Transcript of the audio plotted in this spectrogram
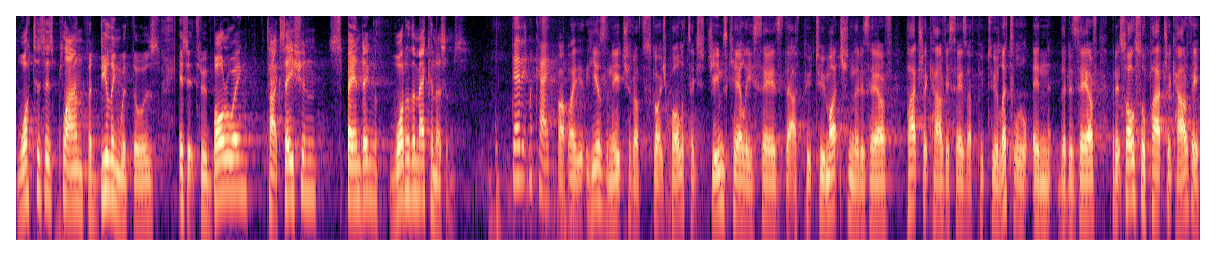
what is his plan for dealing with those? Is it through borrowing, taxation, spending? What are the mechanisms? Derek Mackay. Well, here's the nature of Scottish politics. James Kelly says that I've put too much in the reserve Patrick Harvie says I've put too little in the reserve. But it's also Patrick Harvie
